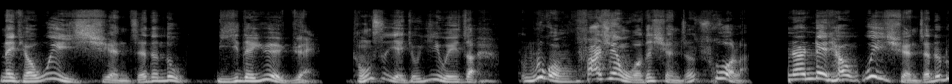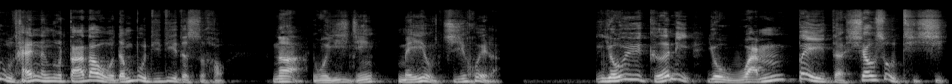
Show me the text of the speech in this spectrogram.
那条未选择的路离得越远。同时，也就意味着，如果发现我的选择错了，那那条未选择的路才能够达到我的目的地的时候，那我已经没有机会了。由于格力有完备的销售体系，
